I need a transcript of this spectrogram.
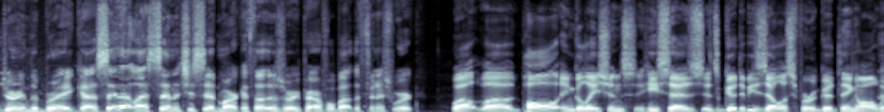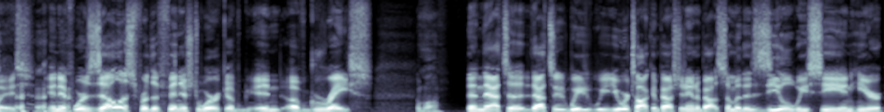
during the break. Uh, say that last sentence you said, Mark. I thought that was very powerful about the finished work. Well, uh, Paul in Galatians, he says it's good to be zealous for a good thing always. and if we're zealous for the finished work of in, of grace, Come on. Then that's a that's a we, we you were talking Pastor Dan about some of the zeal we see and hear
